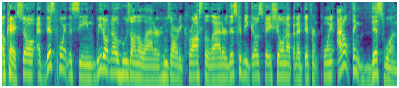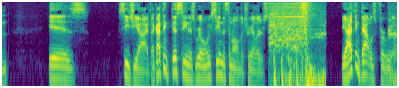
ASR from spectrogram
Okay, so at this point in the scene, we don't know who's on the ladder, who's already crossed the ladder. This could be Ghostface showing up at a different point. I don't think this one is CGI. Like, I think this scene is real, and we've seen this in all the trailers. Yeah, I think that was for real.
